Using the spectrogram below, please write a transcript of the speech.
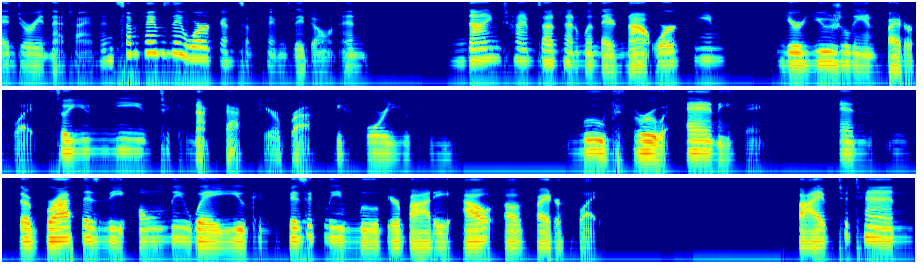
uh, during that time. And sometimes they work and sometimes they don't. And nine times out of 10, when they're not working, you're usually in fight or flight. So you need to connect back to your breath before you can move through anything. And the breath is the only way you can physically move your body out of fight or flight. Five to 10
